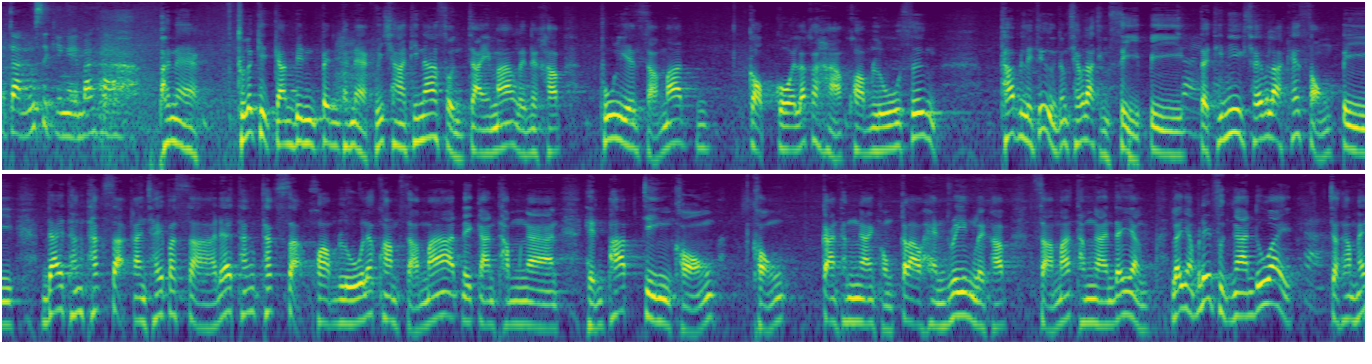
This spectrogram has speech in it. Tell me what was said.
อาจารย์รู้สึกยังไงบ้างคะ แผนกธุรกิจการบินเป็นแผนกวิชาที่น่าสนใจมากเลยนะครับ ผู้เรียนสามารถกอบโกยแล้วก็หาความรู้ ซึ่งถ้าไปเรียนที่อื่นต้องใช้เวลาถึง 4 ปี ใช่ค่ะแต่ที่นี่ใช้เวลาแค่ 2 ปี ได้ทั้งทักษะการใช้ภาษา ได้ทั้งทักษะความรู้และความสามารถในการทำงาน เห็นภาพจริงของของ การทำงานของ Cloud Handling เลยครับ สามารถทำงานได้อย่าง และยังไม่ได้ฝึกงานด้วย ค่ะ จะทำให้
